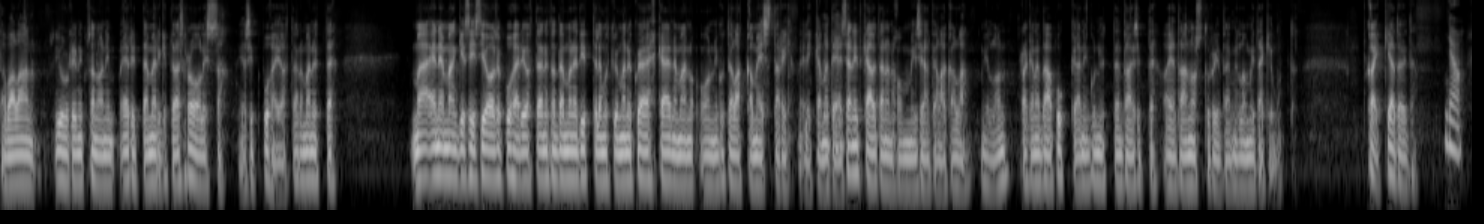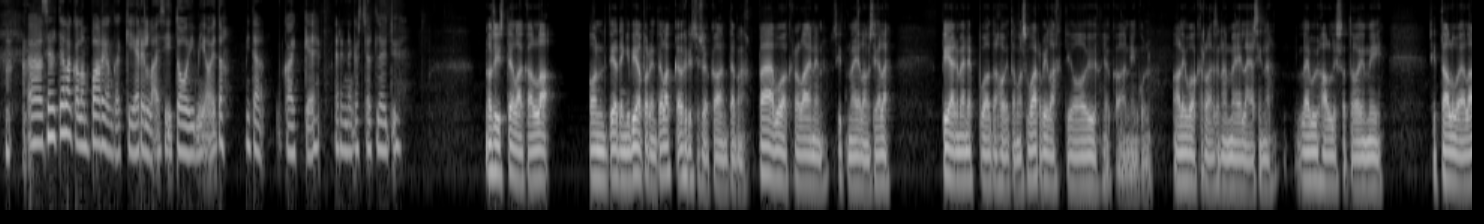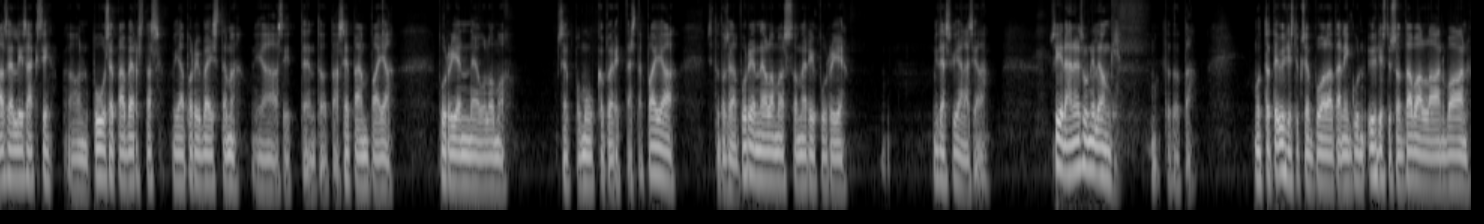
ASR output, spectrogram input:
tavallaan juuri niin kuin sanoin, niin erittäin merkittävässä roolissa ja sitten puheenjohtajana mä nyt Mä enemmänkin siis joo, se puheenjohtaja nyt on tämmöinen titteli, mutta kyllä mä nykyään ehkä enemmän on niin telakkamestari. Eli mä teen siellä niitä käytännön hommia siellä telakalla, milloin rakennetaan pukkeja niin kuin nytten tai sitten ajetaan nosturia tai milloin mitäkin, mutta kaikkia töitä. Joo. Siellä telakalla on paljon kaikkia erilaisia toimijoita. Mitä kaikkea erinäköistä sieltä löytyy? No siis telakalla on tietenkin Viaporin telakkayhdistys, joka on tämä päävuokralainen. Sitten meillä on siellä pienvenepuolta hoitamassa Varvilahti Oy, joka on niin kuin alivuokralaisena meillä ja siinä levyhallissa toimii. Sitten alueella on sen lisäksi on puusepäverstas, Viaporin veistämö ja sitten tota Sepänpaja, Purjenneulomo, Seppo Muukka pyörittää sitä pajaa. Sitten tosiaan Purjenneulomo, jossa on meripurje. Mitäs vielä siellä? Siinähän ne suunnilleen onkin, mutta tota, mutta että yhdistyksen puolelta niin kun yhdistys on tavallaan vaan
